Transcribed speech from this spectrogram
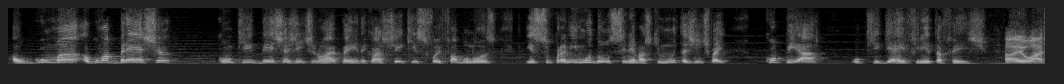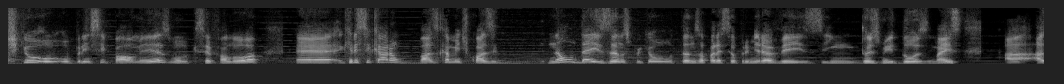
alguma, alguma brecha com que deixa a gente no hype ainda, que eu achei que isso foi fabuloso. Isso para mim mudou o cinema. Acho que muita gente vai copiar o que Guerra Infinita fez. Ah, eu acho que o, o principal mesmo que você falou é que eles ficaram basicamente quase não 10 anos, porque o Thanos apareceu a primeira vez em 2012, mas a, a,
